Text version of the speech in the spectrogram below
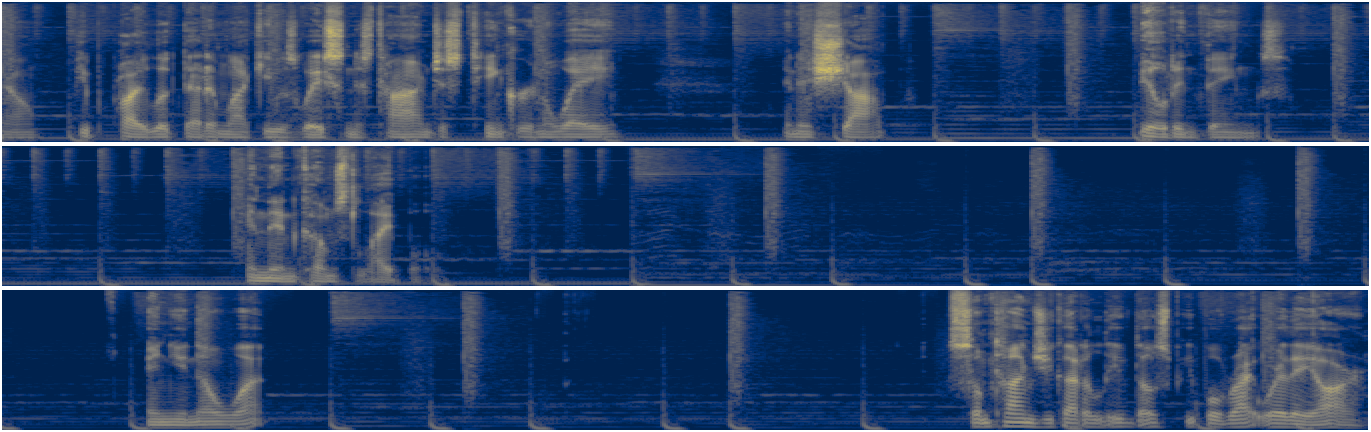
You know, people probably looked at him like he was wasting his time just tinkering away in his shop, building things. And then comes the light bulb. And you know what? Sometimes you got to leave those people right where they are.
